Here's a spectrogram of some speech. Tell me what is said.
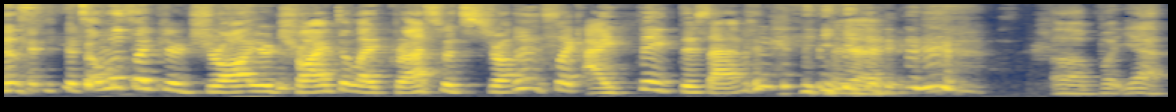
it's almost like you're draw you're trying to like grasp at straw. It's like I think this happened. Yeah. uh, but yeah,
